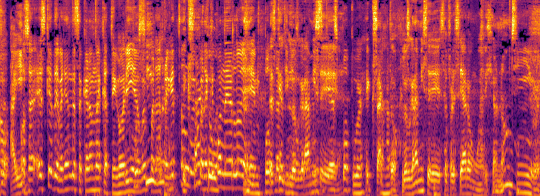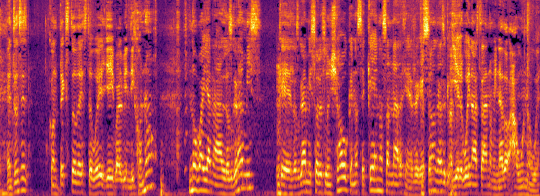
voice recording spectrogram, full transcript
Pero, ahí... o sea, es que deberían de sacar una categoría, Pues güey, sí, para güey. reggaetón, güey. ¿Para qué ponerlo en pop es que latino? los Grammys se... es pop, güey. Exacto. Los Grammys se, se ofrecieron, güey. Dijeron, no. Sí, güey. Entonces, contexto de esto, güey, J Balvin dijo, no, no vayan a los Grammys, que los Grammys solo es un show, que no sé qué, no son nada sin el reggaetón, sí. que no sé. Y el güey nada más estaba nominado a uno, güey.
